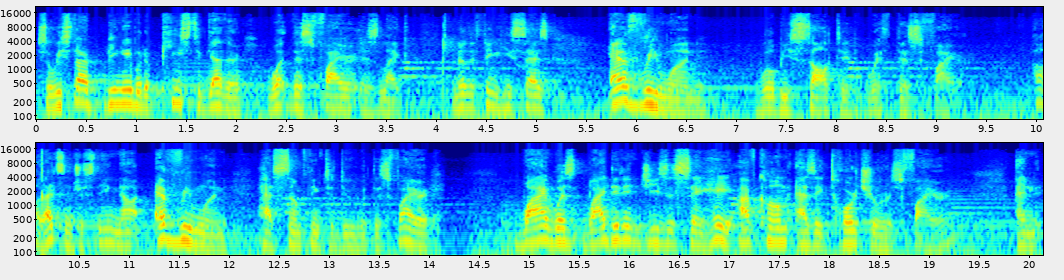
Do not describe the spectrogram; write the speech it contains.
So we start being able to piece together what this fire is like. Another thing he says, everyone will be salted with this fire. Oh, that's interesting. Now everyone has something to do with this fire. Why was why didn't Jesus say, "Hey, I've come as a torturer's fire, and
